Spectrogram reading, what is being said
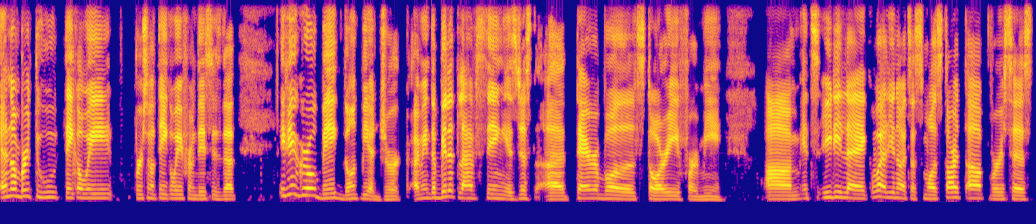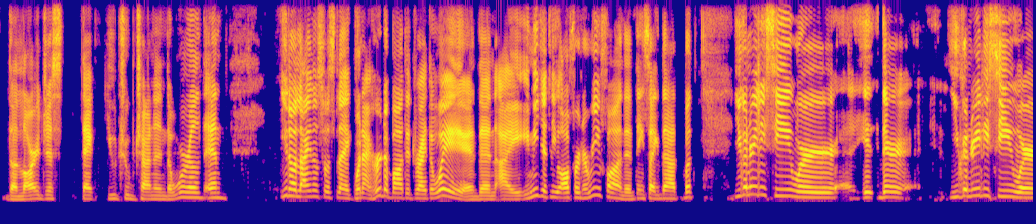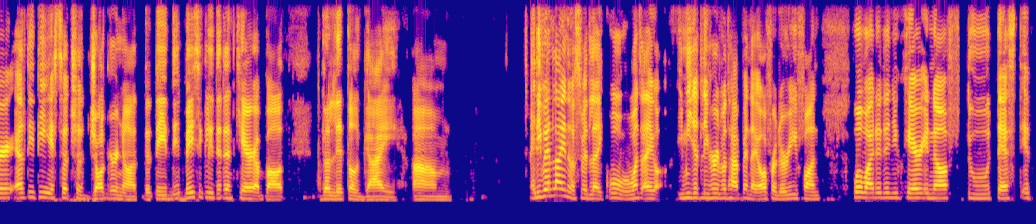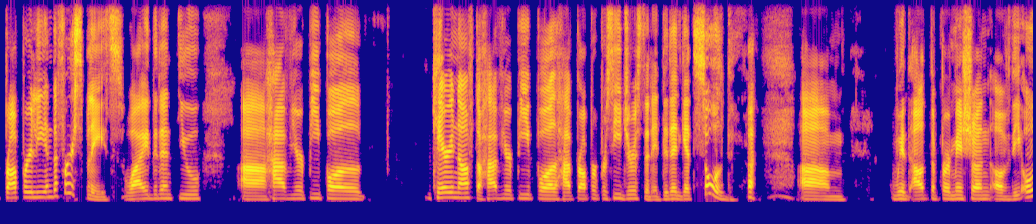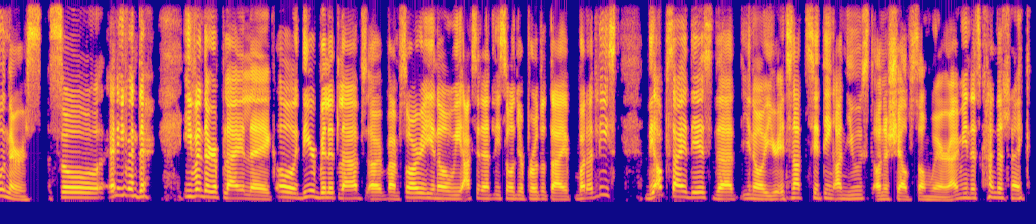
And number two takeaway personal takeaway from this is that if you grow big don't be a jerk. I mean the billet labs thing is just a terrible story for me Um, it's really like, well, you know, it's a small startup versus the largest tech YouTube channel in the world. And, you know, Linus was like, when I heard about it right away, and then I immediately offered a refund and things like that. But you can really see where it, there, you can really see where LTT is such a juggernaut that they basically didn't care about the little guy. Um, and even Linus with like, oh, once I immediately heard what happened, I offered a refund. Well, why didn't you care enough to test it properly in the first place? Why didn't you uh, have your people care enough to have your people have proper procedures that it didn't get sold? um, without the permission of the owners. So, and even the even the reply like, "Oh, dear Billet Labs, uh, I'm sorry, you know, we accidentally sold your prototype, but at least the upside is that, you know, you're it's not sitting unused on a shelf somewhere." I mean, it's kind of like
